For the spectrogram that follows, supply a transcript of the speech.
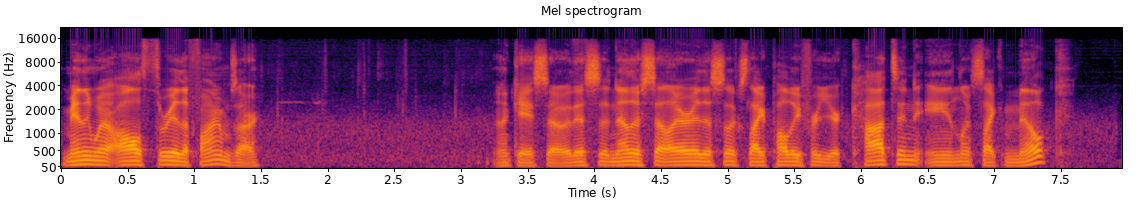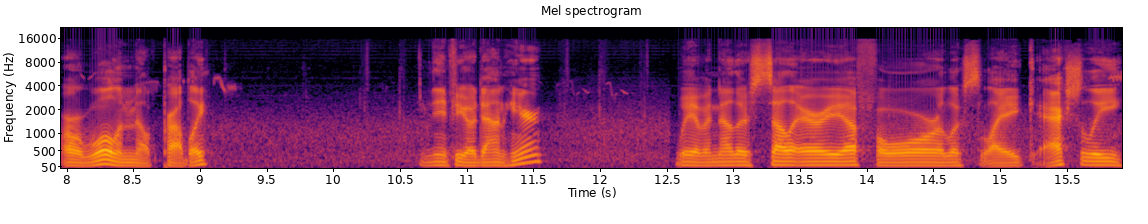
Mainly where all three of the farms are. Okay, so this is another cell area. This looks like probably for your cotton and looks like milk. Or wool and milk, probably. And if you go down here, we have another cell area for, looks like, actually...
